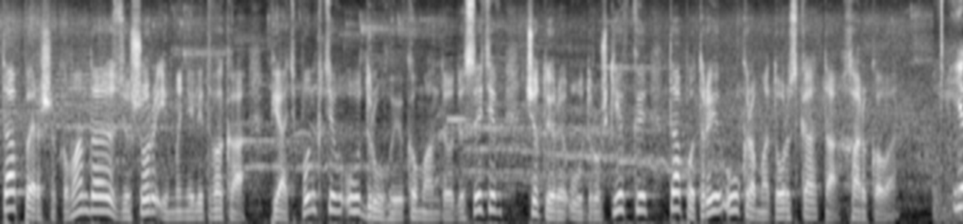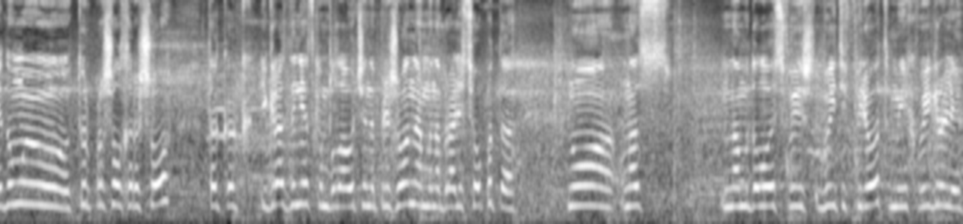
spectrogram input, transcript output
та перша команда з Дюшор імені Літвака, 5 пунктів у другої команди одеситів, 4 у Дружківки та по 3 у Краматорська та Харкова. Я думаю, тур прошел хорошо, так как игра с Донецком была очень напряженная, мы набрались опыта, но у нас нам удалось выш- выйти вперед, мы их выиграли.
